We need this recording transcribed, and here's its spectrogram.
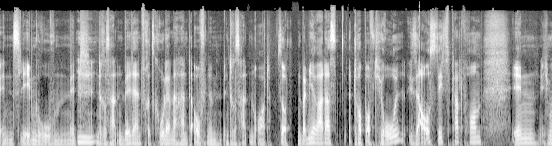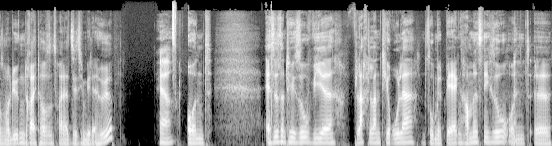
ins Leben gerufen mit mhm. interessanten Bildern. Fritz Cola in der Hand auf einem interessanten Ort. So, und bei mir war das Top of Tirol, diese Aussichtsplattform in, ich muss mal lügen, 3260 Meter Höhe. Ja. Und es ist natürlich so, wir Flachland-Tiroler, so mit Bergen haben wir es nicht so und äh,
